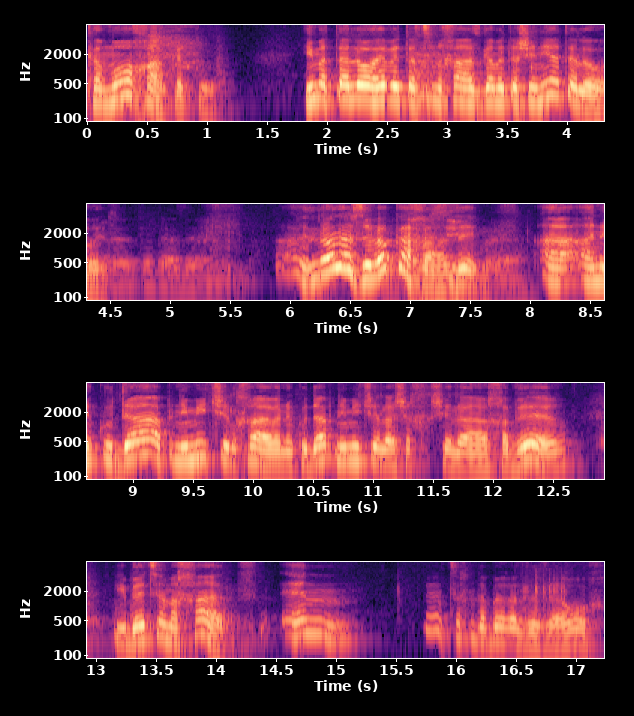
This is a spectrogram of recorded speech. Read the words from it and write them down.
כמוך כתוב. אם אתה לא אוהב את עצמך, אז גם את השני אתה לא אוהב. זה... לא, לא, זה לא ככה. זה, אה, הנקודה הפנימית שלך והנקודה הפנימית של, החבר היא בעצם אחת. אין... אה, צריך לדבר על זה, זה ארוך.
